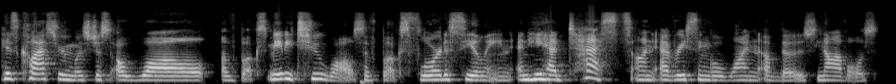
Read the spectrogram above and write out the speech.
his classroom was just a wall of books, maybe two walls of books, floor to ceiling. And he had tests on every single one of those novels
